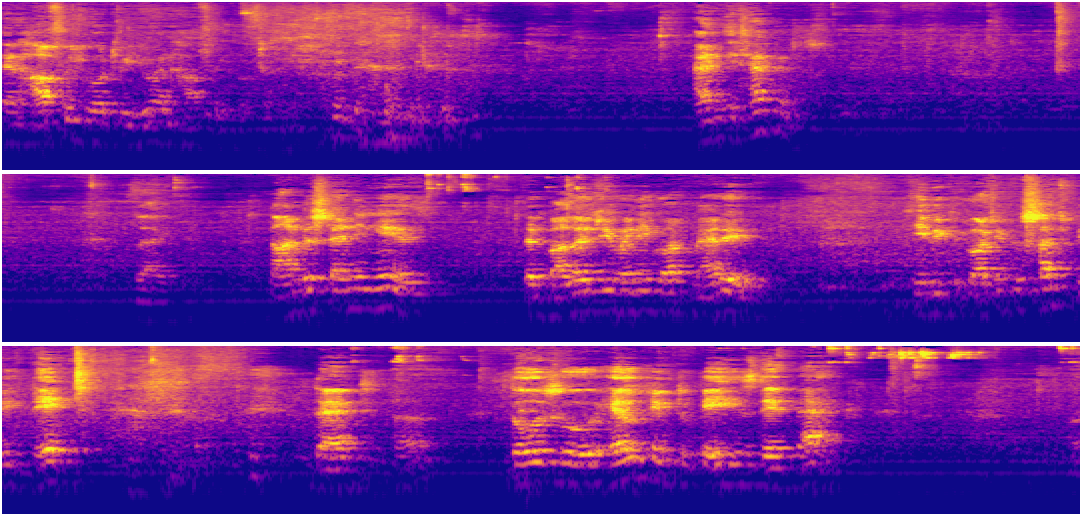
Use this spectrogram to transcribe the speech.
then half will go to you and half will go to me. and it happens. Like, the understanding is that Balaji, when he got married, he got into such big debt that uh, those who helped him to pay his debt back, uh,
